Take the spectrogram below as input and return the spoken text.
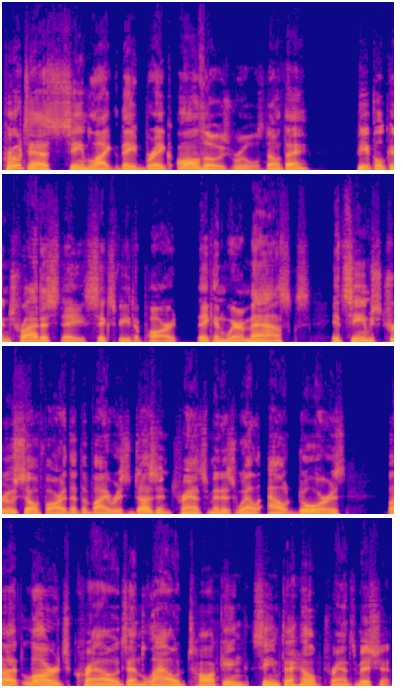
Protests seem like they'd break all those rules, don't they? People can try to stay six feet apart, they can wear masks. It seems true so far that the virus doesn't transmit as well outdoors, but large crowds and loud talking seem to help transmission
